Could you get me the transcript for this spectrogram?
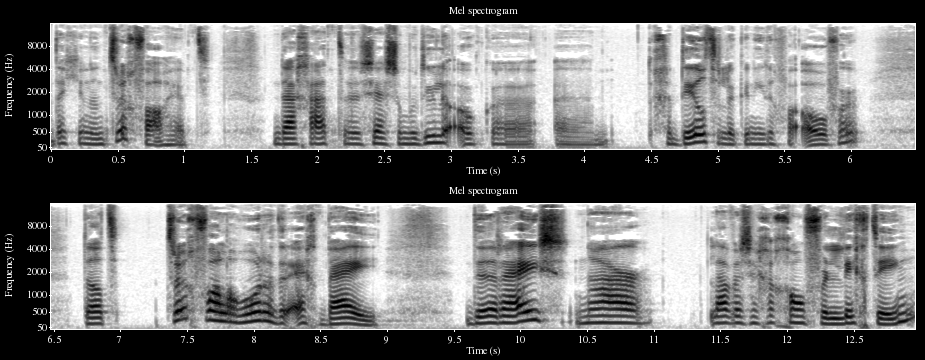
dat je een terugval hebt. Daar gaat de zesde module ook ehm, gedeeltelijk in ieder geval over. Dat terugvallen horen er echt bij. De reis naar laten we zeggen, gewoon verlichting.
